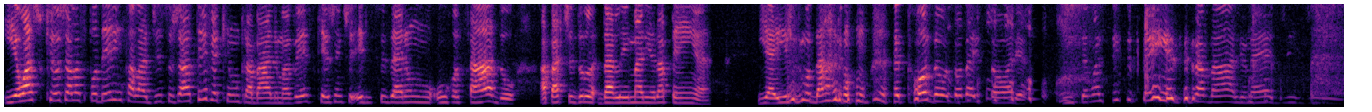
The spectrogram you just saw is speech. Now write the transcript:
e eu acho que hoje elas poderem falar disso, já teve aqui um trabalho uma vez que a gente, eles fizeram o roçado a partir do, da Lei Maria da Penha. E aí eles mudaram toda, toda a história. Então a gente tem esse trabalho, né? de, de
